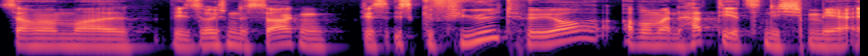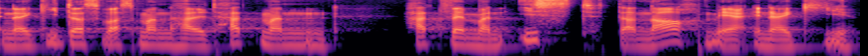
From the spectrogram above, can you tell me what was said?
sagen wir mal, wie soll ich denn das sagen? Das ist gefühlt höher, aber man hat jetzt nicht mehr Energie. Das, was man halt hat, man hat, wenn man isst, danach mehr Energie.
